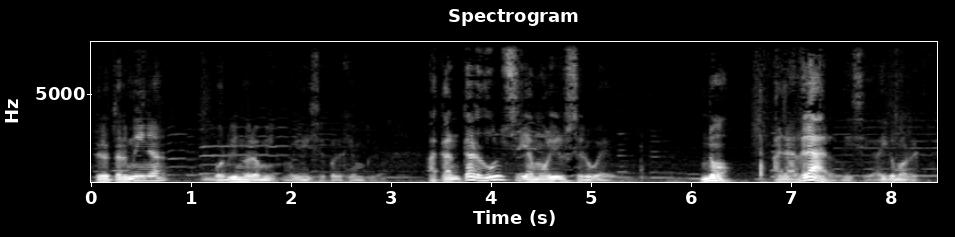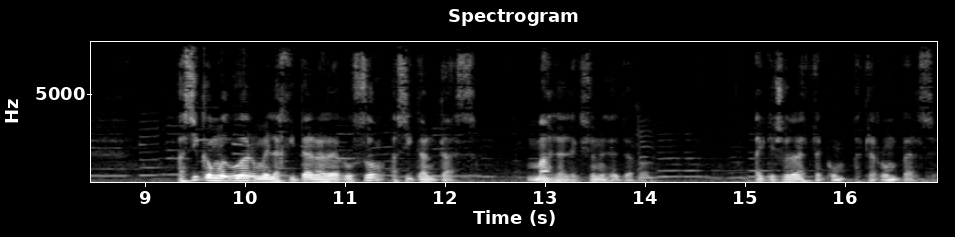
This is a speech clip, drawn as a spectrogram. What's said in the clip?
Pero termina volviendo a lo mismo, y dice, por ejemplo, a cantar dulce y a morirse luego. No, a ladrar, dice, ahí como... Así como duerme la gitana de Rousseau, así cantás. Más las lecciones de terror. Hay que llorar hasta, hasta romperse.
